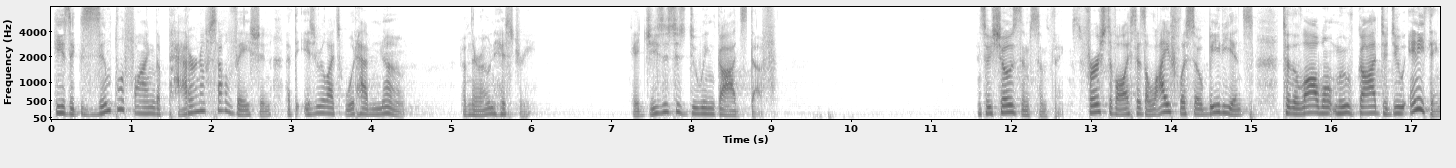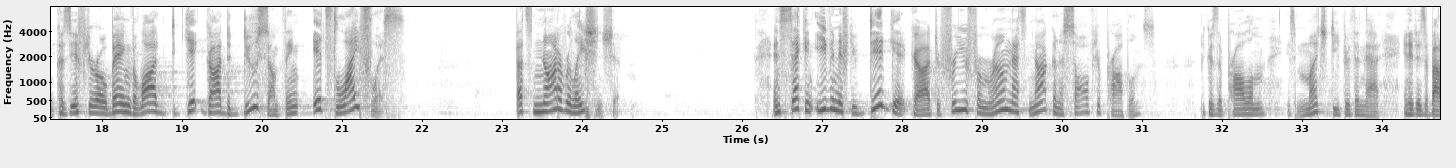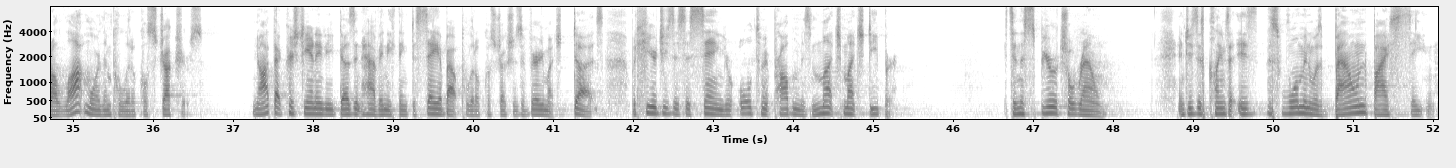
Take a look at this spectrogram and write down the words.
He is exemplifying the pattern of salvation that the Israelites would have known from their own history. Okay, Jesus is doing God stuff. And so he shows them some things. First of all, he says a lifeless obedience to the law won't move God to do anything, because if you're obeying the law to get God to do something, it's lifeless. That's not a relationship. And second, even if you did get God to free you from Rome, that's not going to solve your problems because the problem is much deeper than that, and it is about a lot more than political structures. Not that Christianity doesn't have anything to say about political structures, it very much does. But here Jesus is saying your ultimate problem is much, much deeper. It's in the spiritual realm. And Jesus claims that is, this woman was bound by Satan.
